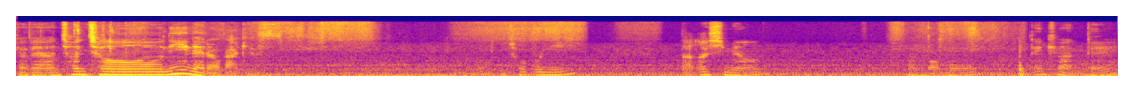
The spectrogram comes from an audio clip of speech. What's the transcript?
최대한 천천히 내려가겠어 저분이 나가시면 난 너무 땡큐 안돼.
